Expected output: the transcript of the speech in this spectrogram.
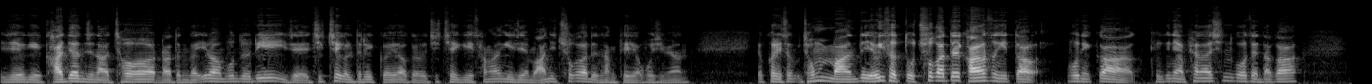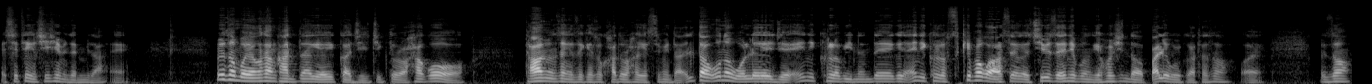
이제 여기 가디언즈나 저라든가 이런 분들이 이제 직책을 드릴 거예요. 그리고 직책이 상당히 이제 많이 추가가 된 상태예요. 보시면 역할이 정- 정말 많은데 여기서 또 추가될 가능성이 있다 보니까 그 그냥 편하신 곳에다가 세팅을 치시면 됩니다. 예. 그래서 뭐 영상 간단하게 여기까지 찍도록 하고 다음 영상에서 계속 가도록 하겠습니다. 일단 오늘 원래 이제 애니클럽이 있는데 그냥 애니클럽 스킵하고 왔어요. 그래서 집에서 애니 보는 게 훨씬 더 빨리 볼 것 같아서 예. 그래서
